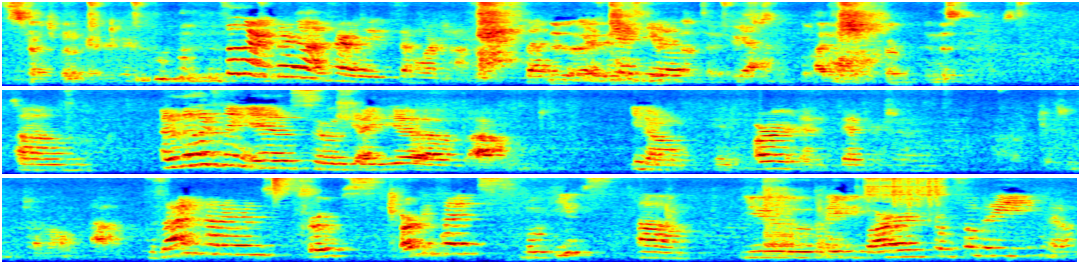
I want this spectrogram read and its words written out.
stretch, but okay. So they're, they're not entirely similar concepts, but No, you no, know, the think it's idea- your context, it's yeah. just, I don't know the term in this context. Um, and another thing is, so the idea of, um, you know, in art and fan fiction, uh, fiction in general, uh, design patterns, tropes, archetypes, motifs, um, you may be borrowing from somebody, you know,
